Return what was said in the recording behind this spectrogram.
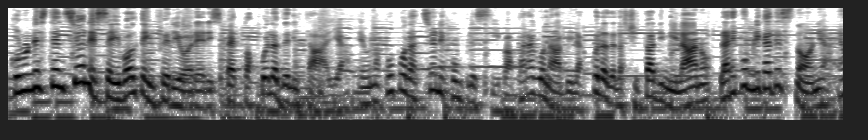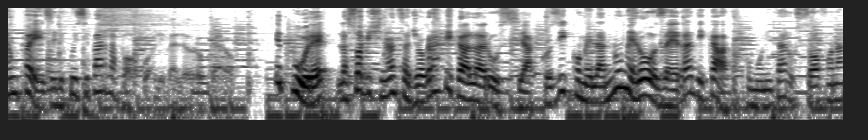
Con un'estensione sei volte inferiore rispetto a quella dell'Italia e una popolazione complessiva paragonabile a quella della città di Milano, la Repubblica d'Estonia è un paese di cui si parla poco a livello europeo. Eppure, la sua vicinanza geografica alla Russia, così come la numerosa e radicata comunità russofona,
